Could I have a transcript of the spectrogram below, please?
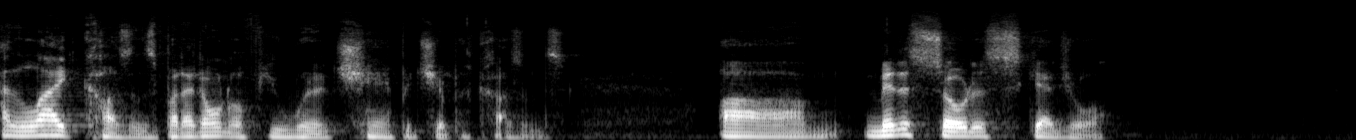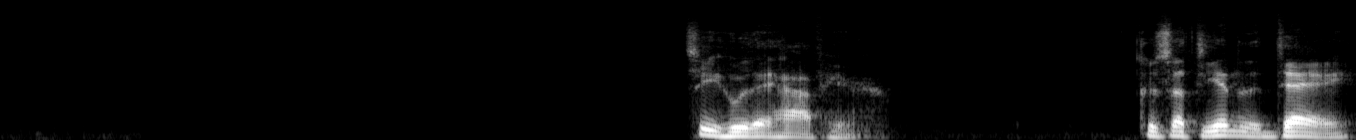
I like Cousins, but I don't know if you win a championship with Cousins. Um, Minnesota's schedule. See who they have here. Because at the end of the day,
